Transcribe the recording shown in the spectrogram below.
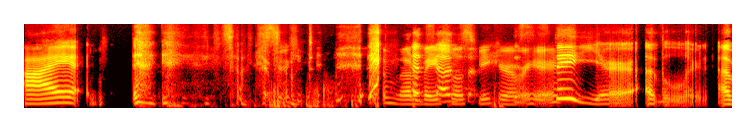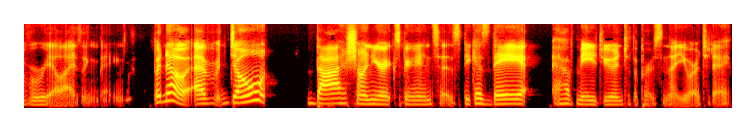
i A motivational sounds- speaker over here. the year of learn of realizing things. But no, ev- don't bash on your experiences because they have made you into the person that you are today.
